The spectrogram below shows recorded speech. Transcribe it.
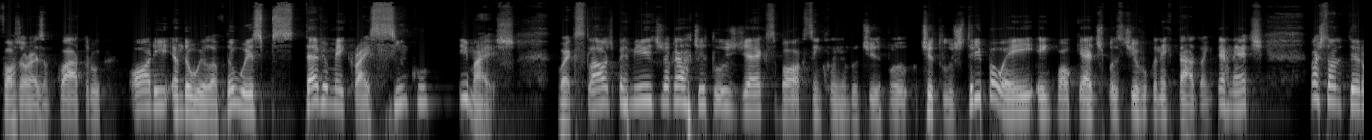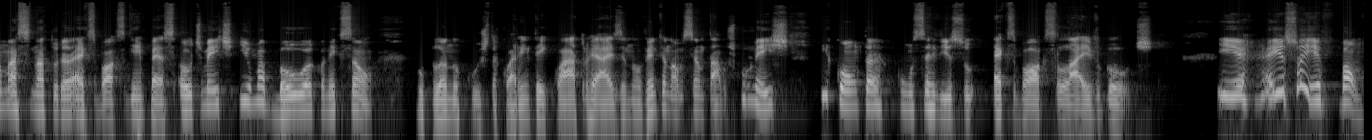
Forza Horizon 4, Ori and the Will of the Wisps, Devil May Cry 5 e mais. O xCloud permite jogar títulos de Xbox, incluindo tipo, títulos AAA, em qualquer dispositivo conectado à internet, bastando ter uma assinatura Xbox Game Pass Ultimate e uma boa conexão. O plano custa R$ 44,99 por mês e conta com o serviço Xbox Live Gold. E é isso aí. Bom,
